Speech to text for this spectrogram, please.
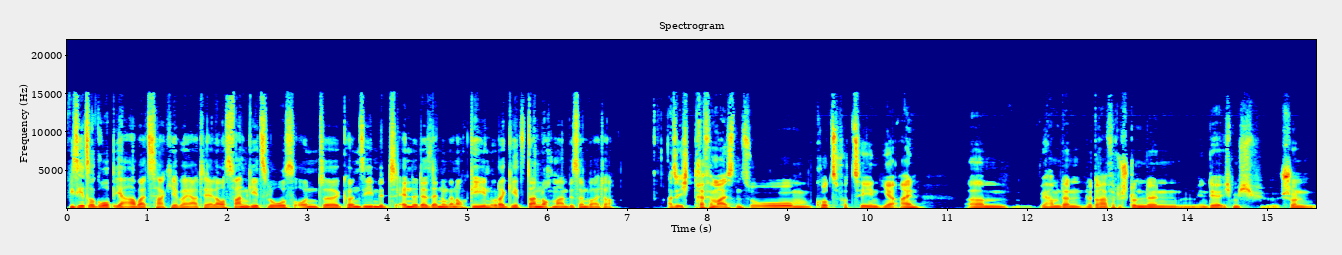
Wie sieht so grob Ihr Arbeitstag hier bei RTL aus? Wann geht's los und äh, können Sie mit Ende der Sendung dann auch gehen oder geht's dann noch mal ein bisschen weiter? Also ich treffe meistens so kurz vor zehn hier ein. Ähm, wir haben dann eine Dreiviertelstunde, in, in der ich mich schon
